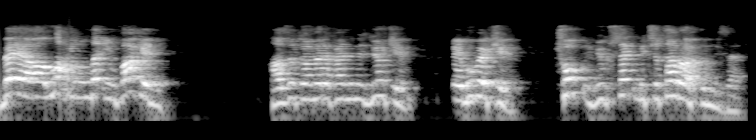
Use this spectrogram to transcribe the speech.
veya Allah yolunda infak edin. Hazreti Ömer Efendimiz diyor ki Ebu Bekir çok yüksek bir çıta bıraktın bize.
